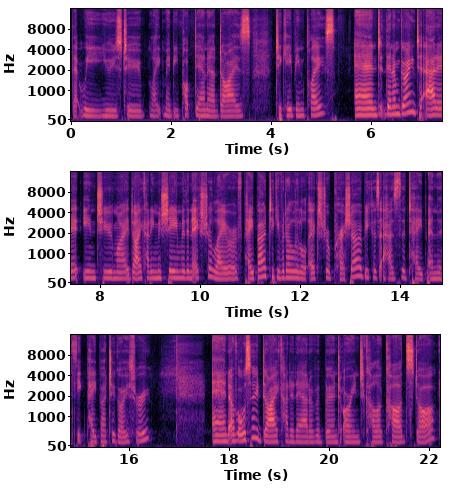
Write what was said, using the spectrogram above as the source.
that we use to like maybe pop down our dies to keep in place. And then I'm going to add it into my die cutting machine with an extra layer of paper to give it a little extra pressure because it has the tape and the thick paper to go through. And I've also die cut it out of a burnt orange colour cardstock.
